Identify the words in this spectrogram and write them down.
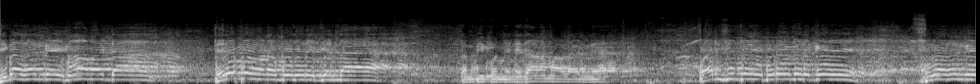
சிவகங்கை மாவட்டம் திருப்புவனம்புதூரை சேர்ந்த தம்பி கொஞ்சம் நிதானமா விளையாடுங்க. பரிசுத்தை பெறுவதற்கு சிவகங்கை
